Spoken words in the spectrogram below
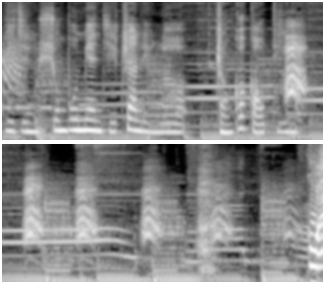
毕竟胸部面积占领了整个高低嘛。”滚！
